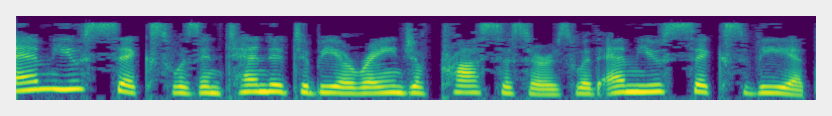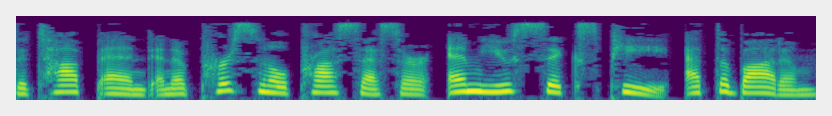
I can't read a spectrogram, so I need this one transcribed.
MU6 was intended to be a range of processors with MU6V at the top end and a personal processor, MU6P, at the bottom.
